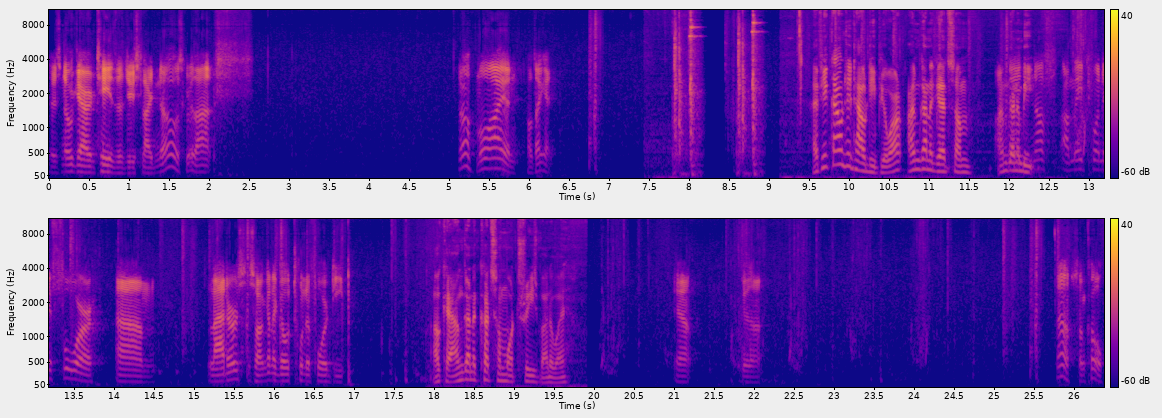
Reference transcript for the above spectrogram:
There's no guarantee that you're just like, no, screw that. Oh, more iron. I'll take it. Have you counted how deep you are? I'm gonna get some. I'm I gonna be. Enough, I made 24 um, ladders, so I'm gonna go 24 deep. Okay, I'm gonna cut some more trees, by the way. Yeah, do that. Oh, some coal.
